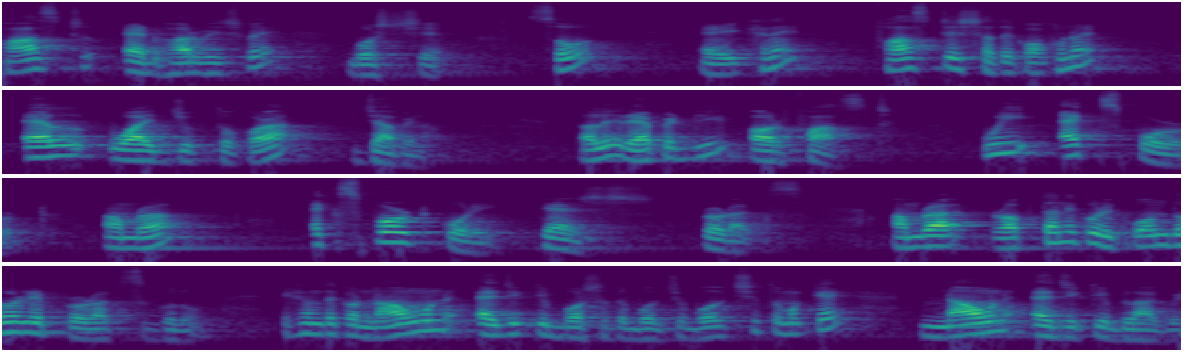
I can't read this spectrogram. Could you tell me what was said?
ফাস্ট অ্যাডভার্ব হিসেবে বসছে। সো এইখানে ফাস্টের সাথে কখনো এল ওয়াই যুক্ত করা যাবে না। তাহলে rapidly or fast we export আমরা এক্সপোর্ট করি ড্যাশ প্রোডাক্টস আমরা রপ্তানি করি কোন ধরনের প্রোডাক্টসগুলো এখান থেকে নাউন অ্যাজেক্টিভ বসাতে বলছে বলছে তোমাকে নাউন অ্যাজেক্টিভ লাগবে।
